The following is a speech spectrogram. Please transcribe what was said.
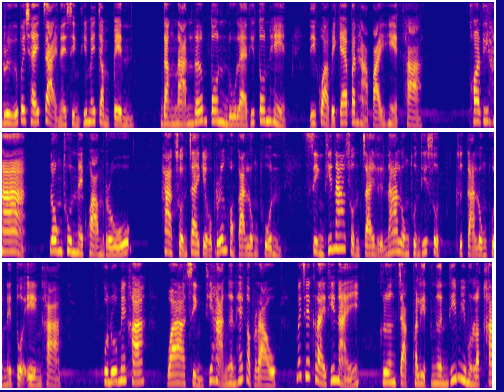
หรือไปใช้จ่ายในสิ่งที่ไม่จำเป็น ดังนั้นเริ่มต้นดูแลที่ต้นเหตุ ดีกว่าไปแก้ปัญหาปลายเหตุค่ะ ข้อที่ 5 ลงทุนในความรู้ หากสนใจเกี่ยวกับเรื่องของการลงทุน สิ่งที่น่าสนใจหรือน่าลงทุนที่สุด คือการลงทุนในตัวเองค่ะ คุณรู้ไหมคะ ว่าสิ่งที่หาเงินให้กับเรา ไม่ใช่ใครที่ไหน เครื่องจักรผลิตเงินที่มีมูลค่า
